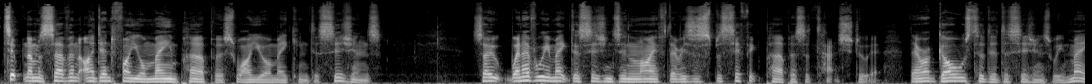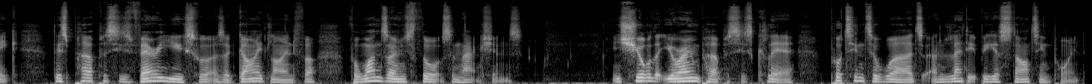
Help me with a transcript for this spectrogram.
Tip number seven identify your main purpose while you are making decisions. So, whenever we make decisions in life, there is a specific purpose attached to it. There are goals to the decisions we make. This purpose is very useful as a guideline for, for one's own thoughts and actions. Ensure that your own purpose is clear, put into words, and let it be a starting point.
